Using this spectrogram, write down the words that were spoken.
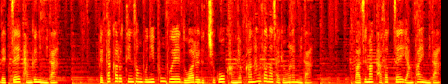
넷째, 당근입니다. 베타카로틴 성분이 풍부해 노화를 늦추고 강력한 항산화 작용을 합니다. 마지막 다섯째, 양파입니다.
